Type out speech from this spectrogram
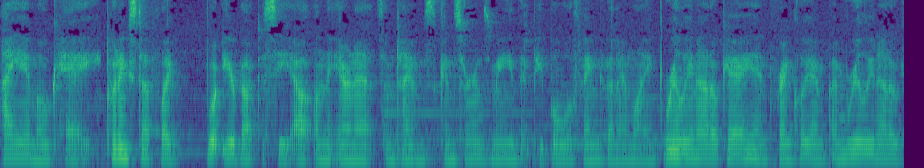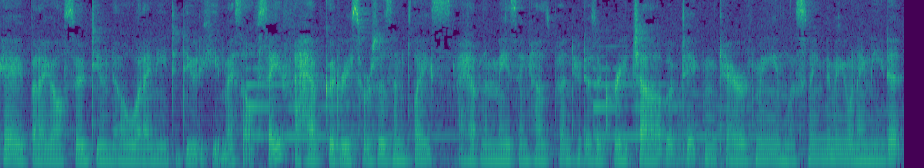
I am okay. Putting stuff like what you're about to see out on the internet sometimes concerns me that people will think that I'm like really not okay and frankly I'm, I'm really not okay but I also do know what I need to do to keep myself safe. I have good resources in place. I have an amazing husband who does a great job of taking care of me and listening to me when I need it.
